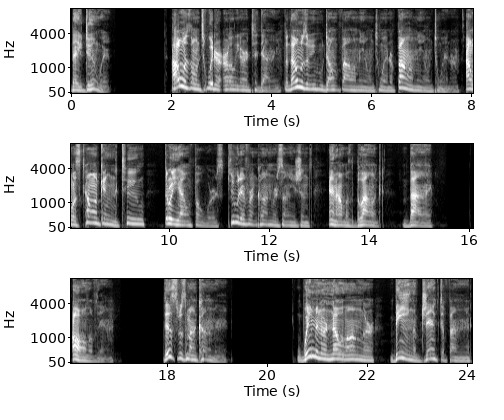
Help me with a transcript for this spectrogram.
they do it. I was on Twitter earlier today. For those of you who don't follow me on Twitter, follow me on Twitter. I was talking to two 304s, two different conversations, and I was blocked by all of them. This was my comment. Women are no longer being objectified,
